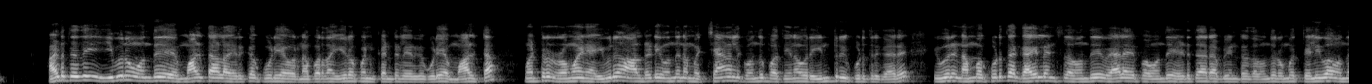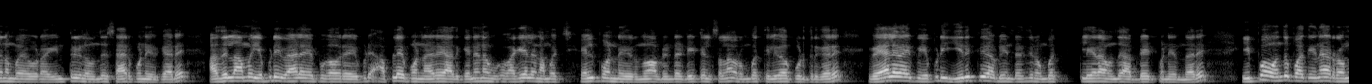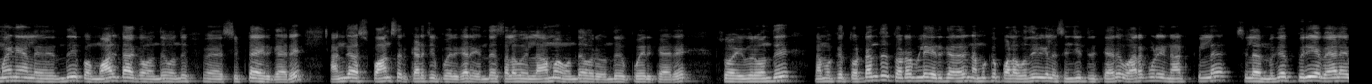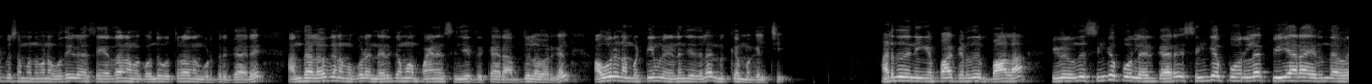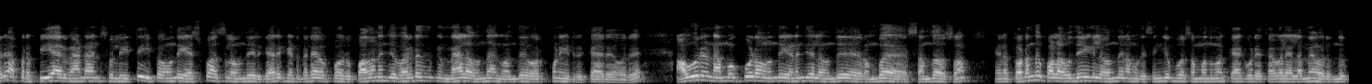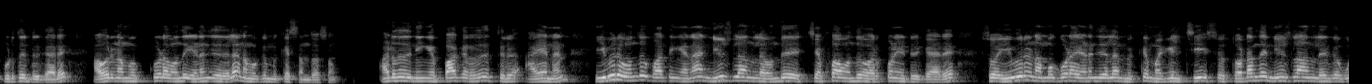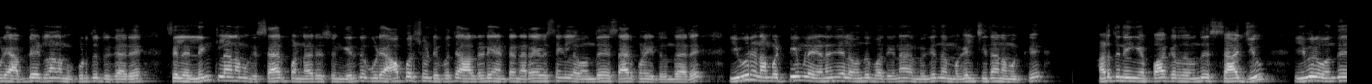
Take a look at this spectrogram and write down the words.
அடுத்தது இவரும் வந்து மால்டாவில் இருக்கக்கூடிய ஒரு நபர் தான் யூரோப்பியன் கண்ட்ரியில் இருக்கக்கூடிய மால்டா. மற்றும் ரொமானியா. இவரும் ஆல்ரெடி வந்து நம்ம சேனலுக்கு வந்து பார்த்தீங்கன்னா ஒரு இன்டர்வியூ கொடுத்துருக்காரு. இவர் நம்ம கொடுத்த கைட்லைன்ஸில் வந்து வேலைவாய்ப்பை வந்து எடுத்தார் அப்படின்றத வந்து ரொம்ப தெளிவாக வந்து நம்ம இன்டர்வியூவில் வந்து ஷேர் பண்ணியிருக்காரு. அது இல்லாமல் எப்படி வேலைவாய்ப்புக்கு அவர் எப்படி அப்ளை பண்ணார் அதுக்கு என்னென்ன வகையில் நம்ம ஹெல்ப் பண்ண இருந்தோம் அப்படின்ற டீட்டெயில்ஸ் எல்லாம் ரொம்ப தெளிவாக கொடுத்துருக்காரு. வேலைவாய்ப்பு எப்படி இருக்குது அப்படின்றது ரொம்ப கிளியராக வந்து அப்டேட் பண்ணியிருந்தார். இப்போ வந்து பார்த்தீங்கன்னா ரொமேனியாவிலேருந்து இருந்து இப்போ மால்டாக்கு வந்து வந்து ஷிஃப்ட் ஆகிருக்காரு அங்கே ஸ்பான்சர் கிடச்சி போயிருக்காரு. எந்த செலவும் இல்லாமல் வந்து அவர் வந்து போயிருக்காரு. ஸோ இவர் வந்து நமக்கு தொடர்ந்து தொடர்புலேயே இருக்கிறாரு நமக்கு பல உதவிகளை செஞ்சுட்டு இருக்காரு வரக்கூடிய நாட்களில் சில மிகப்பெரிய வேலைவாய்ப்பு சம்பந்தமான உதவிகளை செய்கிறதா நமக்கு வந்து உத்தரவாதம் கொடுத்துருக்காரு. அந்த அளவுக்கு நம்ம கூட நெருக்கமாக பயணம் செஞ்சுட்டு இருக்காரு அப்துல் அவர்கள். அவரும் நம்ம டீமில் இணைஞ்சதில் மிக்க மகிழ்ச்சி. அடுத்தது நீங்கள் பார்க்குறது பாலா. இவர் வந்து சிங்கப்பூரில் இருக்காரு. சிங்கப்பூரில் பிஆராக இருந்தவர். அப்புறம் பிஆர் வேண்டான்னு சொல்லிட்டு இப்போ வந்து எஸ்பாஸ்ல வந்து இருக்காரு. கிட்டத்தட்ட இப்போ ஒரு பதினஞ்சு வருடத்துக்கு மேலே வந்து அங்கே வந்து ஒர்க் பண்ணிட்டு இருக்காரு அவர். அவரு நம்ம கூட வந்து இணைஞ்சதில் வந்து ரொம்ப சந்தோஷம். ஏன்னா தொடர்ந்து பல உதவிகளை வந்து நமக்கு சிங்கப்பூர் சம்மந்தமாக கேட்கக்கூடிய தகவல் எல்லாமே அவர் வந்து கொடுத்துட்டு இருக்காரு. அவர் நம்ம கூட வந்து இணைஞ்சதில் நமக்கு மிக்க சந்தோஷம். அடுத்தது நீங்கள் பார்க்குறது திரு அயனன். இவர் வந்து பார்த்தீங்கன்னா நியூசிலாந்தில் வந்து செஃப்பாக வந்து ஒர்க் பண்ணிட்டு இருக்காரு ஸோ இவரும் நம்ம கூட இணைஞ்சதில் மிக்க மகிழ்ச்சி. ஸோ தொடர்ந்து நியூசிலாந்தில் இருக்கக்கூடிய அப்டேட்லாம் நமக்கு கொடுத்துட்ருக்காரு சில லிங்க்லாம் நமக்கு ஷேர் பண்ணார். ஸோ இங்கே இருக்கக்கூடிய ஆப்பர்ச்சுனிட்டி பற்றி ஆல்ரெடி என்கிட்ட நிறைய விஷயங்களை வந்து ஷேர் பண்ணிகிட்டு இருந்தார் இவரும் நம்ம டீமில் இணைஞ்சதில் வந்து பார்த்தீங்கன்னா மிகுந்த மகிழ்ச்சி தான் நமக்கு. அடுத்து நீங்கள் பார்க்குறது வந்து சாஜிவ். இவர் வந்து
